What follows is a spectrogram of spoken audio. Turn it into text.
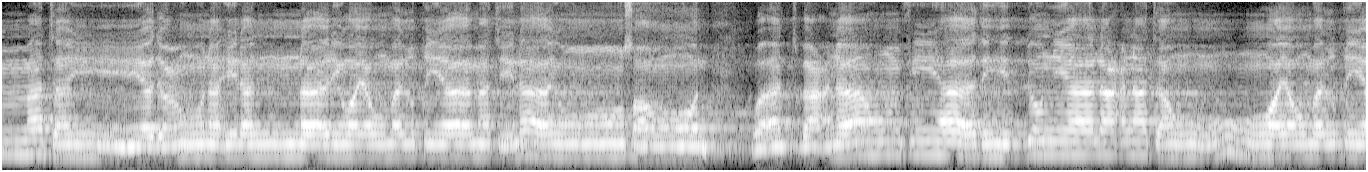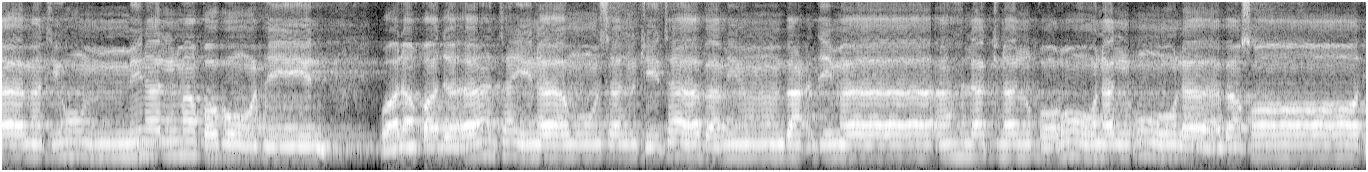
يدعون إلى النار ويوم القيامة لا ينصرون وأتبعناهم في هذه الدنيا لعنة ويوم القيامة هم من المقبوحين ولقد آتينا موسى الكتاب من بعد ما أهلكنا القرون الأولى بصائر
